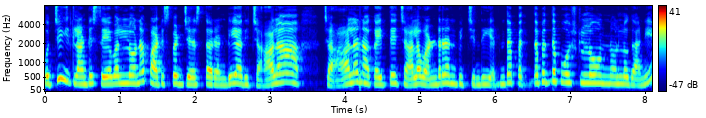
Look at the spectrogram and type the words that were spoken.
వచ్చి ఇట్లాంటి సేవల్లోన పార్టిసిపేట్ చేస్తారండి. అది చాలా చాలా నాకైతే చాలా వండర్ అనిపించింది. ఎంత పెద్ద పెద్ద పోస్టుల్లో ఉన్నోళ్ళు కానీ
